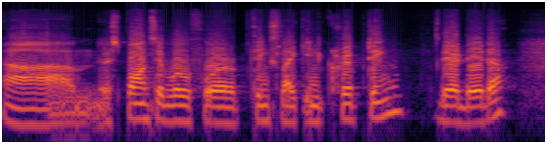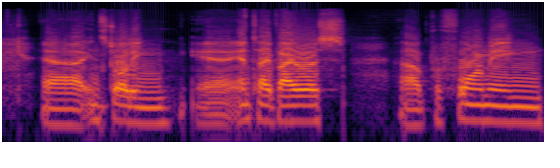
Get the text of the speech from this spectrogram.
um, responsible for things like encrypting their data, uh, installing uh, antivirus, performing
